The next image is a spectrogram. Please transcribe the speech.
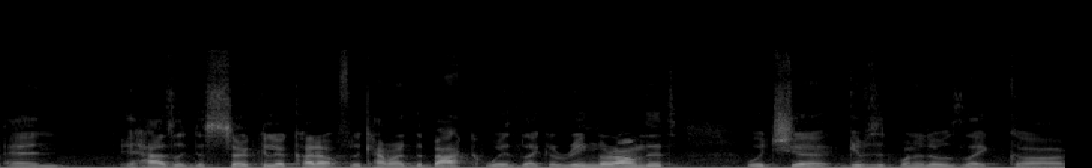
and it has like the circular cutout for the camera at the back with like a ring around it, which uh, gives it one of those like uh,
